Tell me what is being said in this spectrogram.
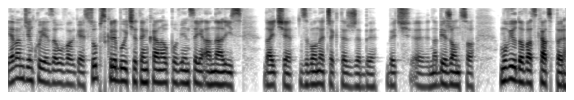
Ja Wam dziękuję za uwagę. Subskrybujcie ten kanał po więcej analiz. Dajcie dzwoneczek też, żeby być e, na bieżąco. Mówił do Was Kacper.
